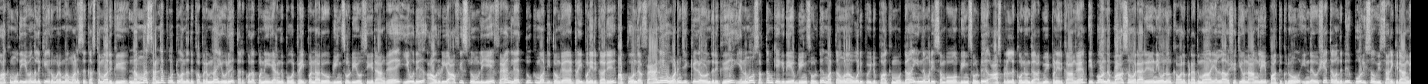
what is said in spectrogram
பார்க்கும்போது இவங்களுக்கே ரொம்ப ரொம்ப மனசு கஷ்டமா இருக்கு. நம்ம சண்டை போட்டு வந்ததுக்கு அப்புறம் தான் இவரு தற்கொலை பண்ணி இறந்து போக ட்ரை பண்ணாரு அப்படின்னு சொல்லிட்டு யோசிக்கிறாங்க. இவரு அவருடைய ஆபீஸ் ரூம்லயே ஃபேன்ல தூக்கு மாட்டி தொங்க ட்ரை பண்ணிருக்காரு. அப்போ அந்த ஃபேனே உடஞ்சி கீழே விழுந்திருக்கு. என்னமோ சத்தம் கேக்குது அப்படின்னு சொல்லிட்டு மத்தவங்க ஓடி போயிட்டு பார்க்கும்போது தான் இந்த மாதிரி சம்பவம் அப்படின்னு சொல்லிட்டு ஹாஸ்பிட்டல்ல கொண்டு வந்து அட்மிட் பண்ணிருக்காங்க. இப்போ அந்த பாஸும் வராரு. நீ ஒன்றும் கவலைப்படாதுமா எல்லா விஷயத்தையும் நாங்களே பாத்துக்கிறோம் இந்த விஷயத்த வந்துட்டு போலீஸும் விசாரிக்கிறாங்க.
